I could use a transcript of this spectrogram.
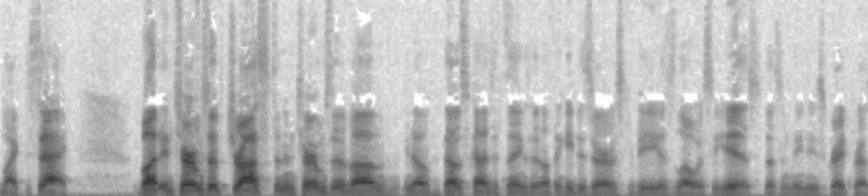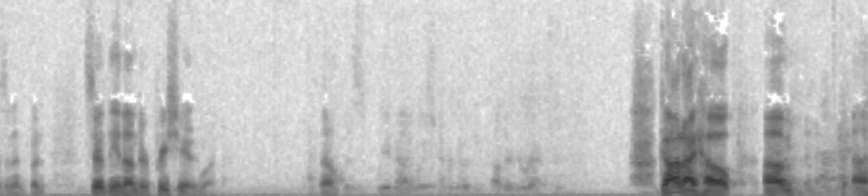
like to say. But in terms of trust and in terms of um, you know those kinds of things, I don't think he deserves to be as low as he is. Doesn't mean he's a great president, but certainly an underappreciated one. No. Does reevaluation ever go the other direction? God, I hope. Um, uh,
